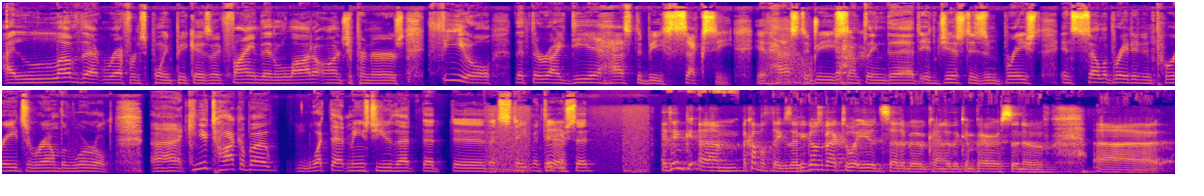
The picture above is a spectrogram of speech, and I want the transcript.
I love that reference point because I find that a lot of entrepreneurs feel that their idea has to be sexy. It has to be something that it just is embraced and celebrated in parades around the world. Uh, can you talk about what that means to you? That that uh, that statement that yeah. you said. I think um, a couple things. Like it goes back to what you had said about kind of the comparison of, uh,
